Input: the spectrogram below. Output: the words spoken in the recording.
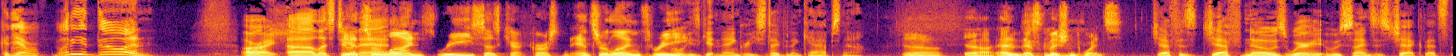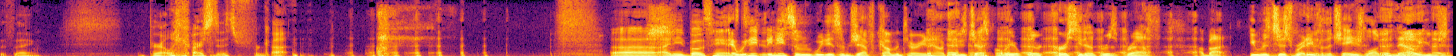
Can you ever? What are you doing? All right, uh, let's do an Answer ad. line three says Car- Karsten. Answer line three. Oh, he's getting angry. He's typing in caps now. yeah, yeah, and exclamation points. Jeff is Jeff knows where he, who signs his check. That's the thing. Apparently, Karsten has forgotten. uh, I need both hands. Yeah, we need we this. need some we need some Jeff commentary now. Because Jeff's probably over there cursing under his breath about he was just ready for the change log and now you just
